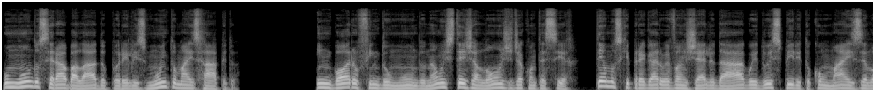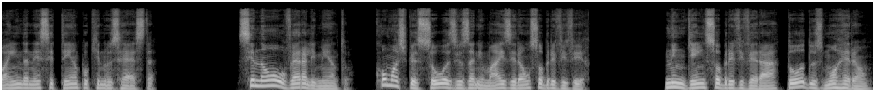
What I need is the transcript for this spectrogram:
o mundo será abalado por eles muito mais rápido. Embora o fim do mundo não esteja longe de acontecer, temos que pregar o Evangelho da água e do Espírito com mais zelo ainda nesse tempo que nos resta. Se não houver alimento, como as pessoas e os animais irão sobreviver? Ninguém sobreviverá, todos morrerão.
